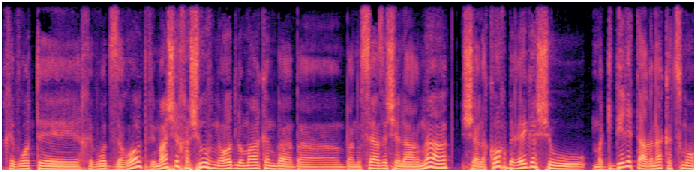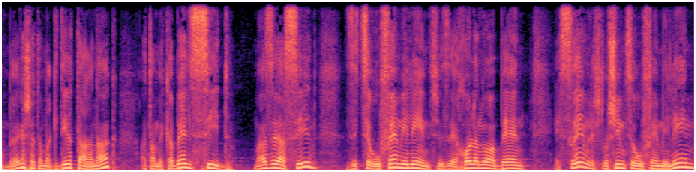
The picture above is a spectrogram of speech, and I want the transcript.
חברות, אה, חברות זרות, ומה שחשוב מאוד לומר כאן בנושא הזה של הארנק, שהלקוח ברגע שהוא מגדיר את הארנק עצמו, ברגע שאתה מגדיר את הארנק, אתה מקבל סיד, מה זה הסיד? זה צירופי מילים, שזה יכול לנוע בין 20 ל-30 צירופי מילים.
